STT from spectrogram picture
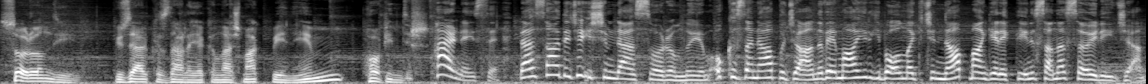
Sorun değil. Güzel kızlarla yakınlaşmak benim hobimdir. Her neyse ben sadece işimden sorumluyum. O kızla ne yapacağını ve Mahir gibi olmak için ne yapman gerektiğini sana söyleyeceğim.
